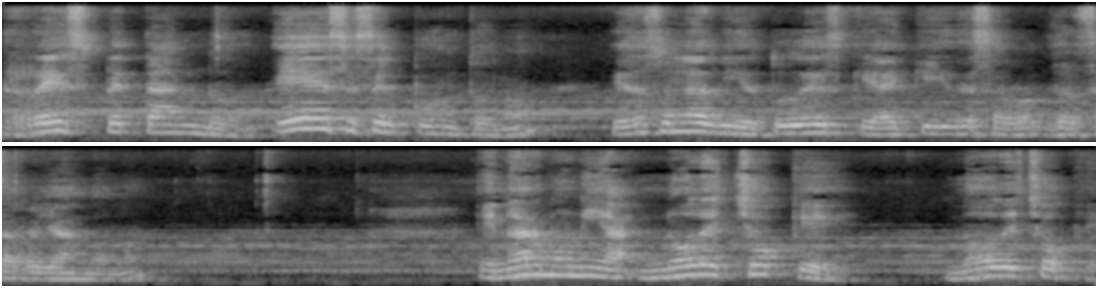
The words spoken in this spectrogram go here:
Respetando. Ese es el punto, ¿no? Esas son las virtudes que hay que ir desarrollando, ¿no? En armonía, no de choque, no de choque,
